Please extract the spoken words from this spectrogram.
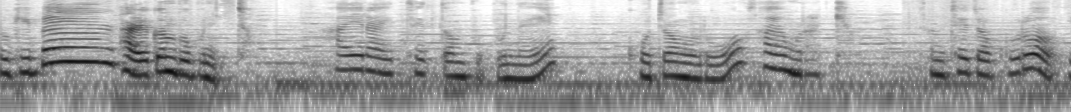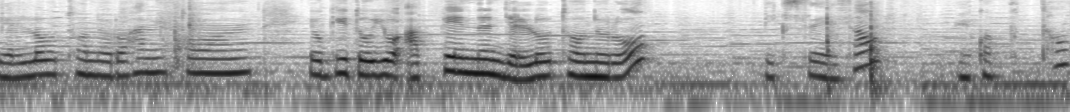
여기 맨 밝은 부분 있죠? 하이라이트 했던 부분에 고정으로 사용을 할게요. 전체적으로 옐로우 톤으로 한 톤, 여기도 요 앞에 있는 옐로우 톤으로 믹스해서 외곽부터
